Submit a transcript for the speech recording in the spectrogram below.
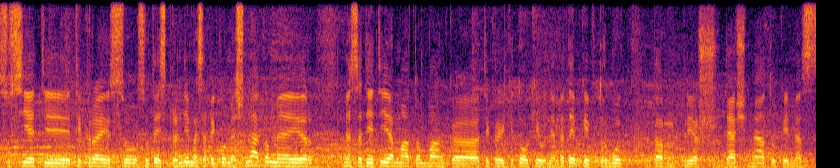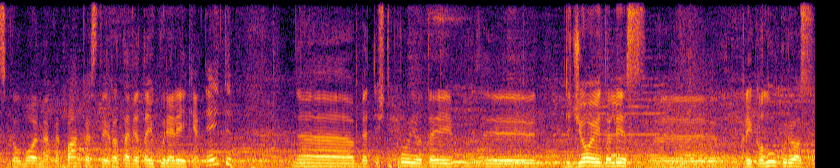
susijęti tikrai su, su tais sprendimais, apie ko mes šnekame ir mes ateityje matom banką tikrai kitokį, jau nebe taip kaip turbūt dar prieš dešimt metų, kai mes galvojame, kad bankas tai yra ta vieta, į kurią reikia ateiti. E, bet iš tikrųjų tai e, didžioji dalis e, reikalų, kuriuos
